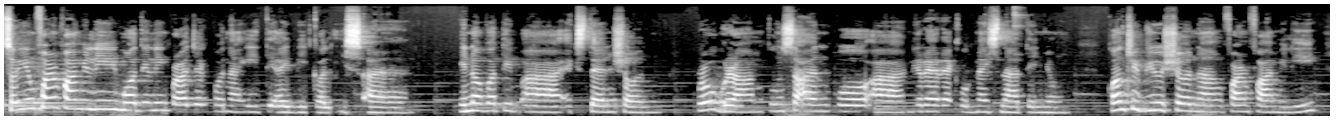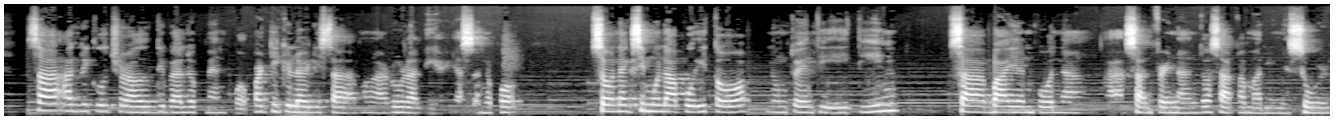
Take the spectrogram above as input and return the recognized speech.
So yung Farm Family Modeling Project po ng ATI Bicol is a innovative uh, extension program kung saan po uh, nire-recognize natin yung contribution ng farm family sa agricultural development po, particularly sa mga rural areas. Ano po? So nagsimula po ito noong 2018 sa bayan po ng ah, San Fernando sa Camarines Sur.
